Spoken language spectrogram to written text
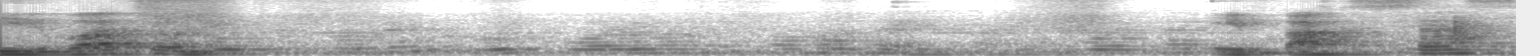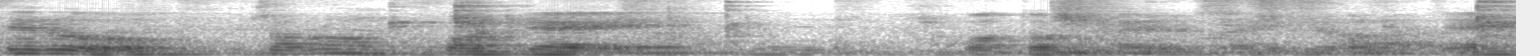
নির্বাচন এই বাক্সাসেরও চরম পর্যায়ে পতন হয়েছে বলা যায়।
